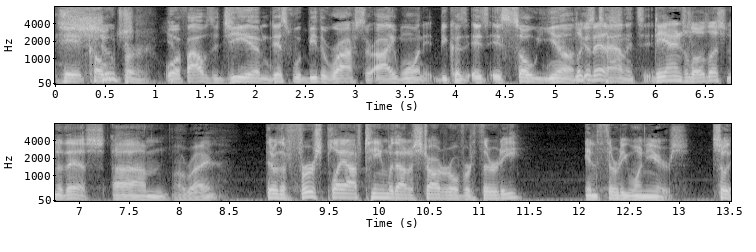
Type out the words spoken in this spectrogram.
head coach Super. or if I was a GM, this would be the roster I wanted because it's, it's so young. Look it's at this. talented. DeAngelo, listen to this. Um, All right. They're the first playoff team without a starter over 30 in 31 years. So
